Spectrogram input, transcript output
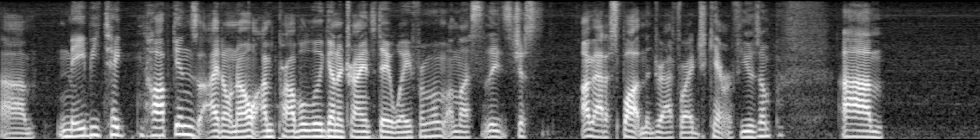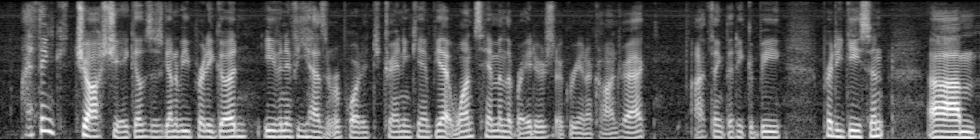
Um, maybe take Hopkins. I don't know. I'm probably gonna try and stay away from him unless it's just I'm at a spot in the draft where I just can't refuse him. Um, I think Josh Jacobs is going to be pretty good, even if he hasn't reported to training camp yet. Once him and the Raiders agree on a contract, I think that he could be pretty decent. Um,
